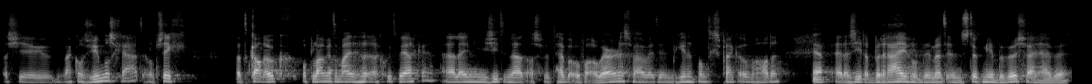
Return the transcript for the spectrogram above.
als je naar consumers gaat, en op zich, dat kan ook op lange termijn heel erg goed werken. Alleen je ziet inderdaad, als we het hebben over awareness, waar we het in het begin van het gesprek over hadden, Ja. eh, dan zie je dat bedrijven op dit moment een stuk meer bewustzijn hebben,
